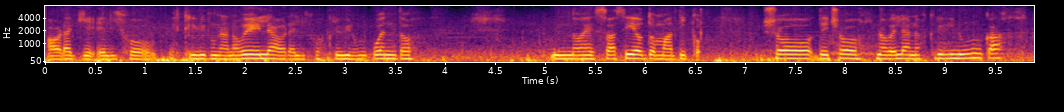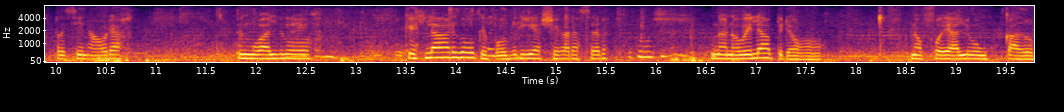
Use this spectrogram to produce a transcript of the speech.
Ahora que elijo escribir una novela, ahora elijo escribir un cuento, no es así automático. Yo, de hecho, novela no escribí nunca, recién ahora tengo algo que es largo, que podría llegar a ser una novela, pero no fue algo buscado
